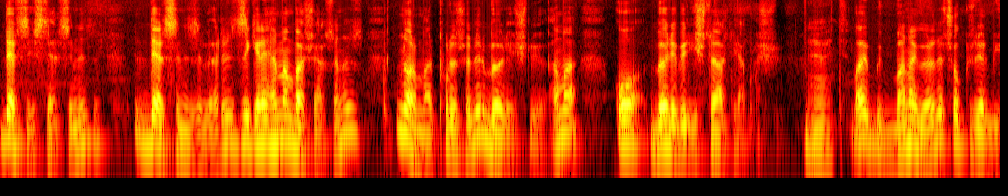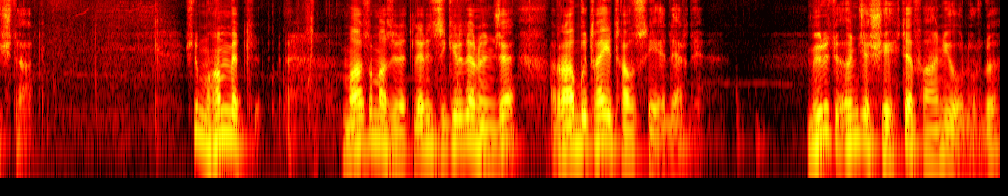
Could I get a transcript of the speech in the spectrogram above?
ders istersiniz. Dersinizi verir. Zikre hemen başlarsınız. Normal prosedür böyle işliyor. Ama o böyle bir iştihat yapmış. Evet. Bana göre de çok güzel bir iştihat. Şimdi Muhammed Masum Hazretleri zikirden önce rabıtayı tavsiye ederdi. Mürit önce şeyhte fani olurdu.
